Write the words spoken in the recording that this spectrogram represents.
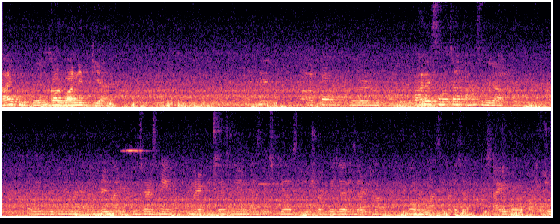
रायपुर को गौरवान्वित किया है। आपका पहले समाचार कहाँ से मिला आपको अभी ग्रुप में मैं हमारे टीचर्स ने हमारे टीचर्स ने मैसेज किया स्क्रीनशॉट भेजा रिज़ल्ट का। तो वहाँ से पता चला साइट जो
